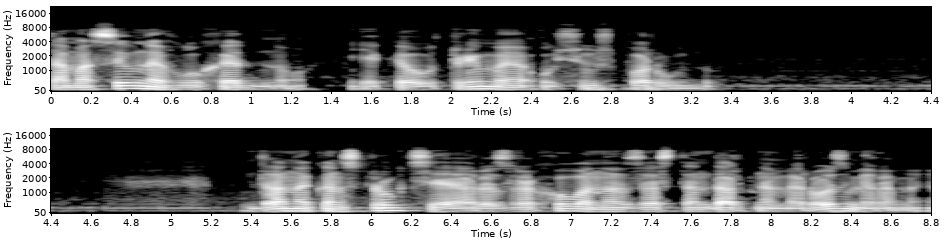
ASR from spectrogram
та масивне глухе дно, яке утримує усю споруду. Дана конструкція розрахована за стандартними розмірами,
